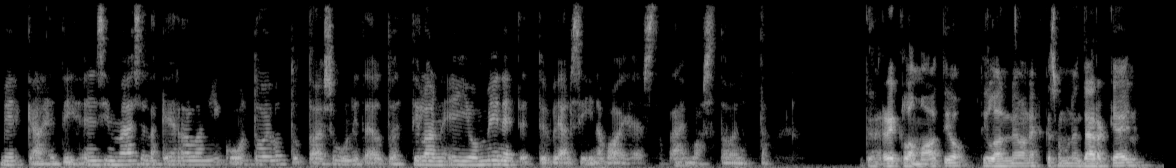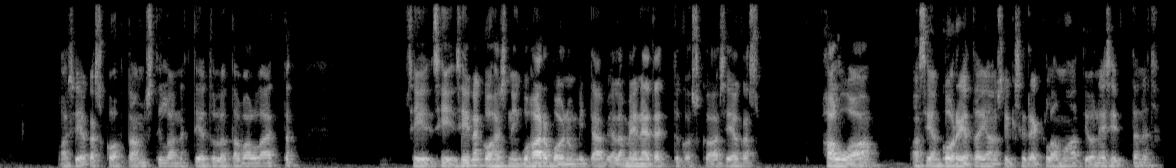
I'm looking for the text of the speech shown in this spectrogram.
menekään heti ensimmäisellä kerralla niin kuin on toivottu tai suunniteltu, että tilanne ei ole menetetty vielä siinä vaiheessa päinvastoin. Että... Reklamaatiotilanne on ehkä semmoinen tärkein asiakaskohtaamistilanne tietyllä tavalla, että si- si- siinä kohdassa niin kuin harvoin on mitään vielä menetetty, koska asiakas haluaa asian korjata ja on siksi reklamaation esittänyt.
